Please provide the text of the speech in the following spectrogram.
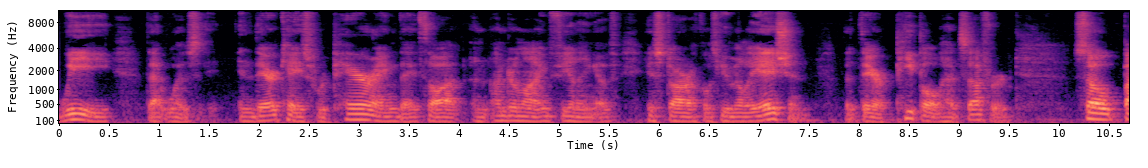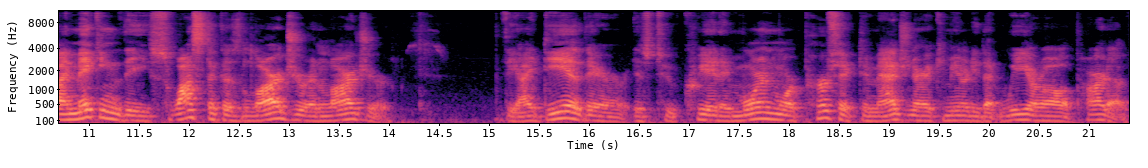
we that was, in their case, repairing, they thought, an underlying feeling of historical humiliation that their people had suffered. So by making the swastikas larger and larger, the idea there is to create a more and more perfect imaginary community that we are all a part of,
